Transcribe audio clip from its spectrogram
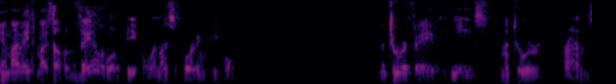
Am I making myself available to people? Am I supporting people? Mature faith needs mature friends.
